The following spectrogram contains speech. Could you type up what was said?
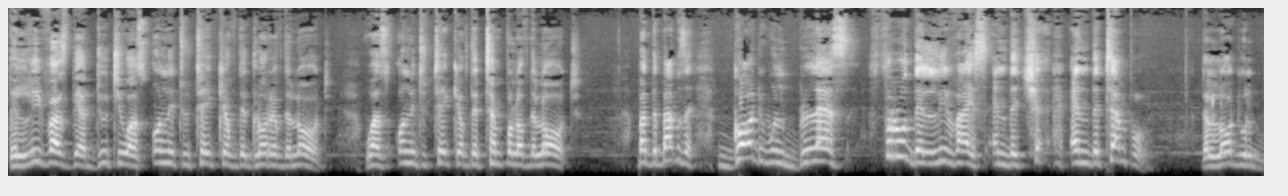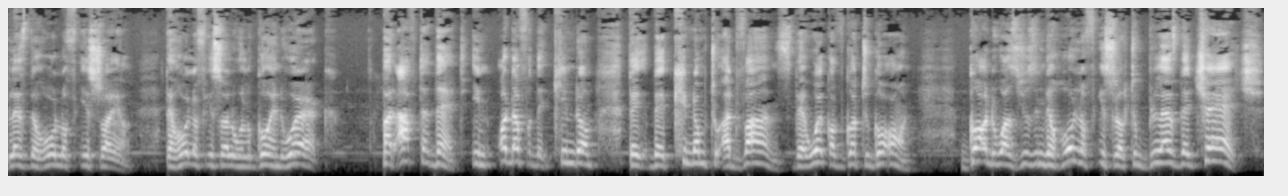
The Levites, their duty was only to take care of the glory of the Lord, was only to take care of the temple of the Lord. But the Bible says God will bless through the Levites and the ch- and the temple. The Lord will bless the whole of Israel. The whole of Israel will go and work. But after that, in order for the kingdom, the, the kingdom to advance, the work of God to go on, God was using the whole of Israel to bless the church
